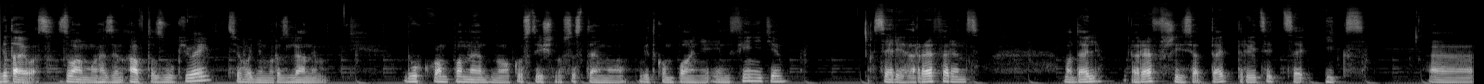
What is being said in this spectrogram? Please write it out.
Вітаю вас! З вами магазин «Автозвук.UA». Сьогодні ми розглянемо двохкомпонентну акустичну систему від компанії Infinity, серія Reference, модель RF6530CX. Е,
